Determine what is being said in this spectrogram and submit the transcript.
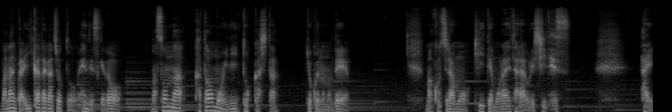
まあなんか言い方がちょっと変ですけど、まあそんな片思いに特化した曲なので、まあこちらも聴いてもらえたら嬉しいです。はい。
